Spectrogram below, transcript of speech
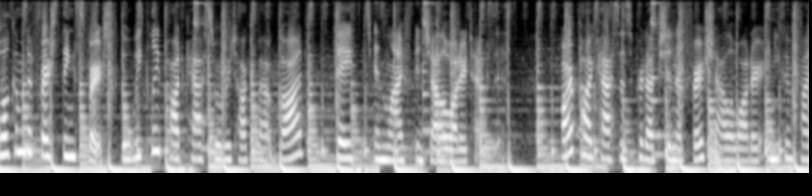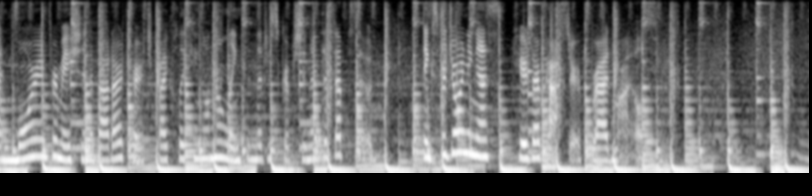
Welcome to First Things First, the weekly podcast where we talk about God, faith, and life in Shallowater, Texas. Our podcast is production of First Shallowater, and you can find more information about our church by clicking on the link in the description of this episode. Thanks for joining us. Here's our pastor, Brad Miles.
